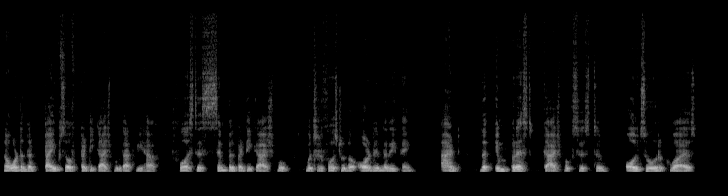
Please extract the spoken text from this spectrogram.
Now what are the types of petty cash book that we have? First is simple petty cash book which refers to the ordinary thing and the imprest cash book system also requires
